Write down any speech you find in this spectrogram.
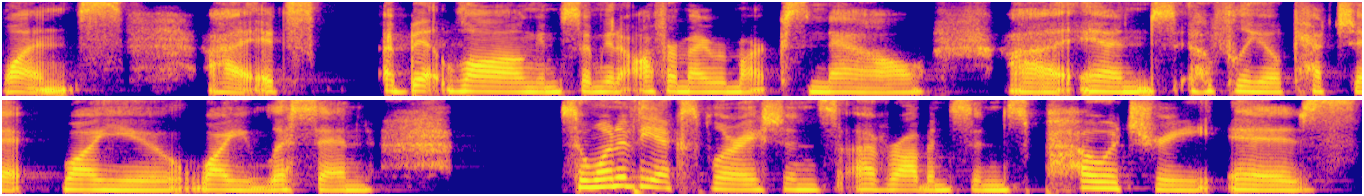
once, uh, it's a bit long, and so I'm going to offer my remarks now, uh, and hopefully you'll catch it while you while you listen. So one of the explorations of Robinson's poetry is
